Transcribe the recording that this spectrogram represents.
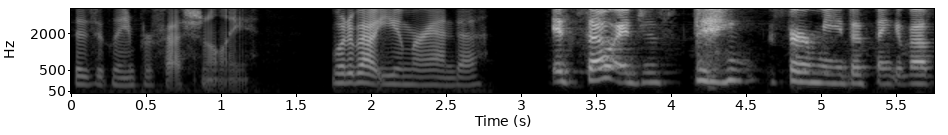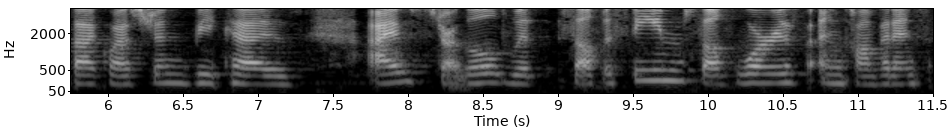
physically and professionally. What about you, Miranda? It's so interesting for me to think about that question because I've struggled with self esteem, self worth, and confidence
